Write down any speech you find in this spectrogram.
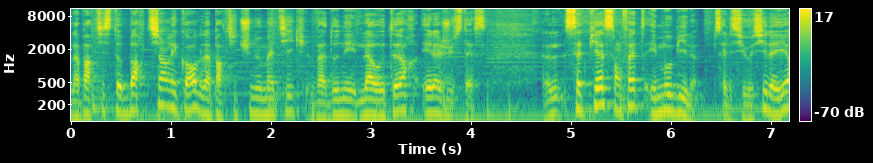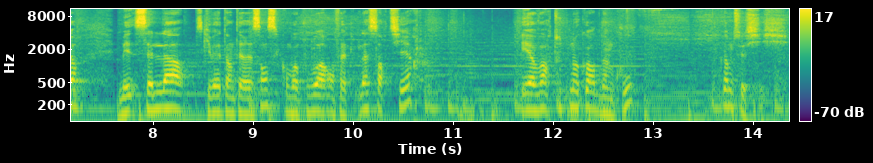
La partie stop bar tient les cordes, la partie pneumatique va donner la hauteur et la justesse. Cette pièce, en fait, est mobile, celle-ci aussi d'ailleurs, mais celle-là, ce qui va être intéressant, c'est qu'on va pouvoir en fait la sortir et avoir toutes nos cordes d'un coup, comme ceci.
